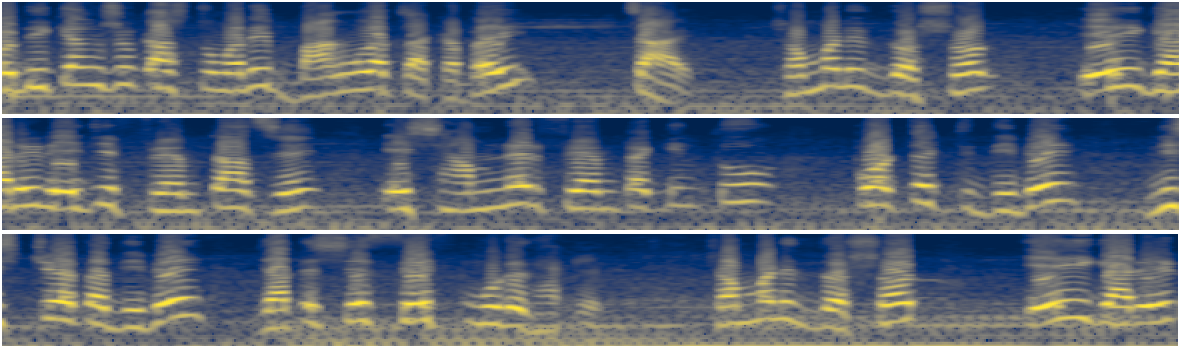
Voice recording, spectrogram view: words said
অধিকাংশ কাস্টমারই বাংলা চাকাটাই চায়। সম্মানিত দর্শক এই গাড়ির এই যে ফ্রেমটা আছে, এই সামনের ফ্রেমটা কিন্তু প্রোটেক্ট দিবে, নিশ্চয়তা দিবে, যাতে সে সেফ মুডে থাকে। সম্মানিত দর্শক, এই গাড়ির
